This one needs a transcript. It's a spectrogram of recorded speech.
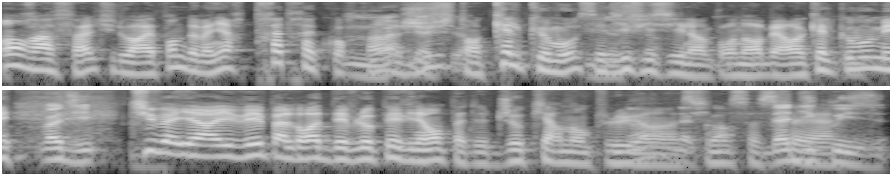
en rafale. Tu dois répondre de manière très très courte, hein, juste en quelques mots. C'est difficile hein, pour Norbert, en quelques mots, mais tu vas y arriver. Pas le droit de développer, évidemment, pas de joker non plus. hein, sinon, ça serait quiz.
